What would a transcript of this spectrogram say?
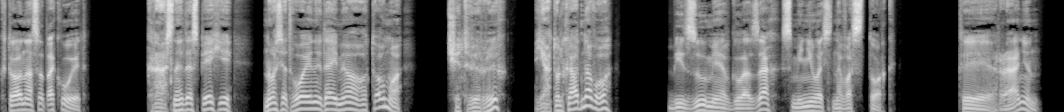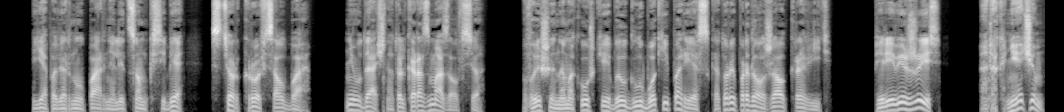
Кто нас атакует?» Красные доспехи носят воины Даймё Отомо. Четверых? Я только одного». Безумие в глазах сменилось на восторг. «Ты ранен?» Я повернул парня лицом к себе, стер кровь со лба. Неудачно, только размазал все. Выше на макушке был глубокий порез, который продолжал кровить. «Перевяжись!» «А так нечем!»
